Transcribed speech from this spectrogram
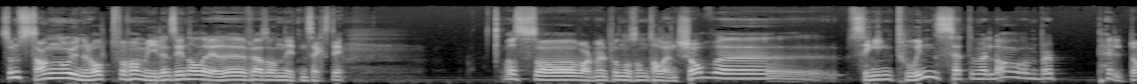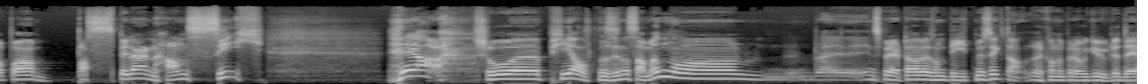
Som sang og underholdt for familien sin allerede fra sånn 1960. Og så var de vel på noe sånn talentshow. Uh, Singing Twins het de vel da. Og ble pelt opp av basspilleren Hans Sich. Ja, slo eh, pjaltene sine sammen og ble inspirert av sånn beatmusikk. Dere kan jo prøve å google det,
